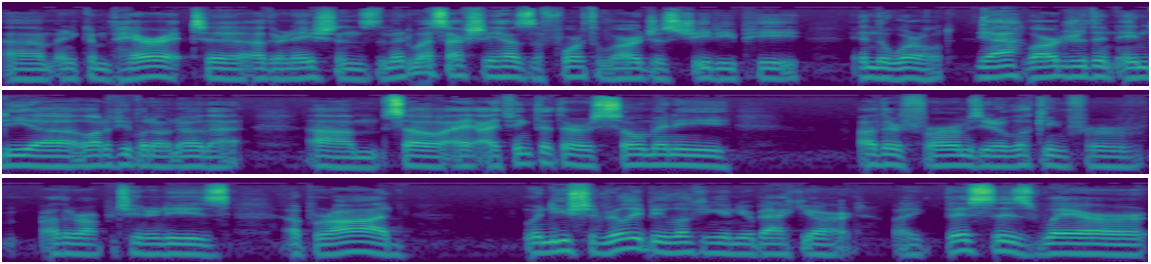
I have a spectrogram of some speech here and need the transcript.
um, and compare it to other nations, the Midwest actually has the fourth largest GDP in the world. Yeah. larger than India. A lot of people don't know that. Um, so I, I think that there are so many other firms, you know, looking for other opportunities abroad when you should really be looking in your backyard. Like this is where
